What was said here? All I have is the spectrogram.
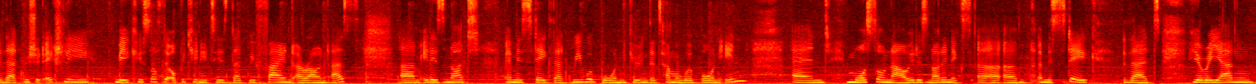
that we should actually make use of the opportunities that we find around us. Um, it is not a mistake that we were born during the time we were born in and more so now it is not an ex- uh, um, a mistake that you're a young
